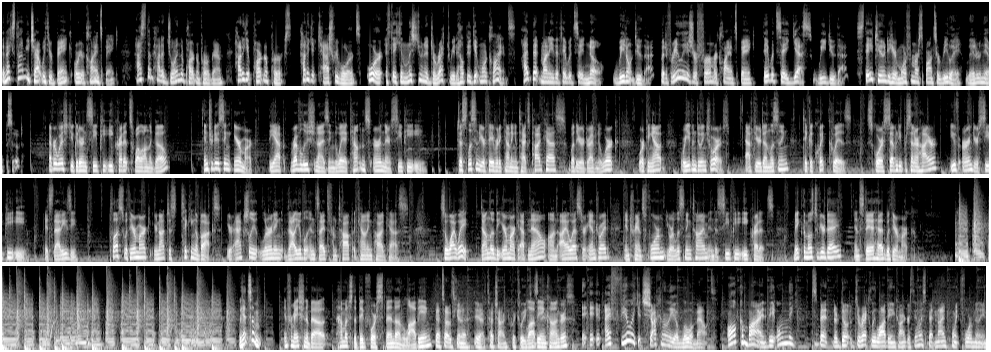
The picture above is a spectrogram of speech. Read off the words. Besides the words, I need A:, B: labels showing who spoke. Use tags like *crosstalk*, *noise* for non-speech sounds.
A: The next time you chat with your bank or your client's bank, ask them how to join their partner program, how to get partner perks, how to get cash rewards, or if they can list you in a directory to help you get more clients. I'd bet money that they would say no. We don't do that. But if Relay is your firm or client's bank, they would say, yes, we do that. Stay tuned to hear more from our sponsor, Relay, later in the episode.
B: Ever wished you could earn CPE credits while on the go? Introducing Earmark, the app revolutionizing the way accountants earn their CPE. Just listen to your favorite accounting and tax podcasts, whether you're driving to work, working out, or even doing chores. After you're done listening, take a quick quiz. Score 70% or higher, you've earned your CPE. It's that easy. Plus, with Earmark, you're not just ticking a box, you're actually learning valuable insights from top accounting podcasts. So why wait? Download the Earmark app now on iOS or Android and transform your listening time into CPE credits. Make the most of your day and stay ahead with Earmark. We had some information about how much the big four spend on lobbying.
A: That's what I was going to yeah, touch on quickly.
B: Lobbying Congress?
A: It, it, I feel like it's shockingly a low amount. All combined, they only spent, they're do- directly lobbying Congress, they only spent $9.4 million.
